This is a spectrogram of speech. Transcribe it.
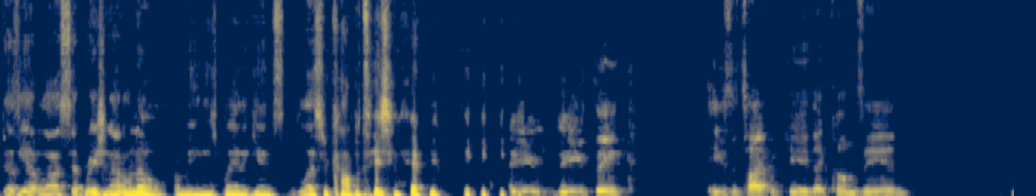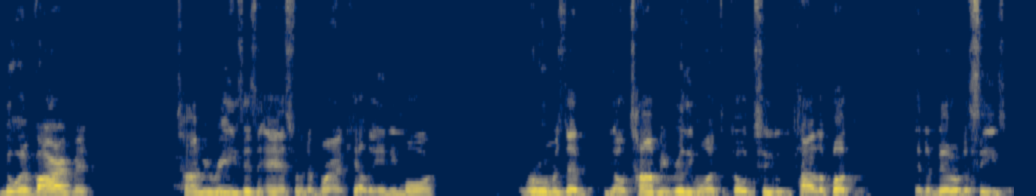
does he have a lot of separation? I don't know. I mean, he's playing against lesser competition every week. Do you, do you think he's the type of kid that comes in, new environment? Tommy Rees isn't answering to Brian Kelly anymore rumors that you know Tommy really wanted to go to Tyler Buchner in the middle of the season.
